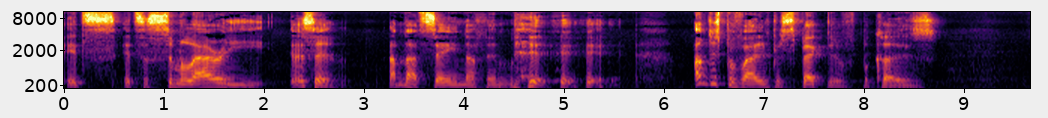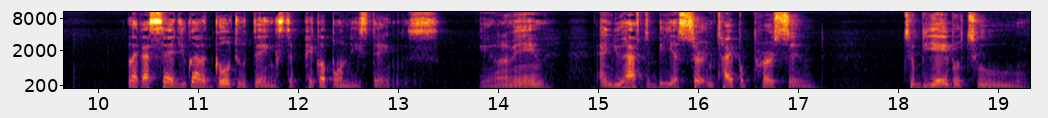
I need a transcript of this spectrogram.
it's it's a similarity listen I'm not saying nothing. I'm just providing perspective because, like I said, you got to go through things to pick up on these things. You know what I mean? And you have to be a certain type of person to be able to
